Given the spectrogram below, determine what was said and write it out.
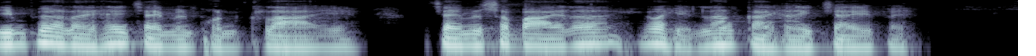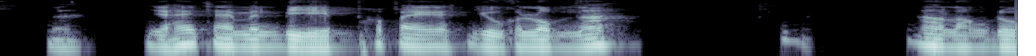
ยิ้มเพื่ออะไรให้ใจมันผ่อนคลาย ใจมันสบายแล้วก็เห็นร่างกายหายใจไปนะอย่าให้ใจมันบีบเข้าไปอยู่กับลมนะเอาลองดู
